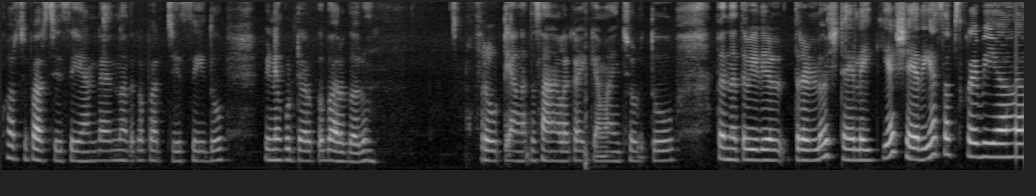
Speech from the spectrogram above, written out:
കുറച്ച് പർച്ചേസ് ചെയ്യാണ്ടായിരുന്നു അതൊക്കെ പർച്ചേസ് ചെയ്തു. പിന്നെ കുട്ടികൾക്ക് ബർഗറും ഫ്രൂട്ടി അങ്ങനത്തെ സാധനങ്ങളൊക്കെ കഴിക്കാൻ വാങ്ങിച്ചു കൊടുത്തു. അപ്പോൾ ഇന്നത്തെ വീഡിയോ ഇത്രയേ ഉള്ളൂ. ഇഷ്ടമായി ലൈക്ക് ചെയ്യുക ഷെയർ ചെയ്യുക സബ്സ്ക്രൈബ് ചെയ്യുക.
